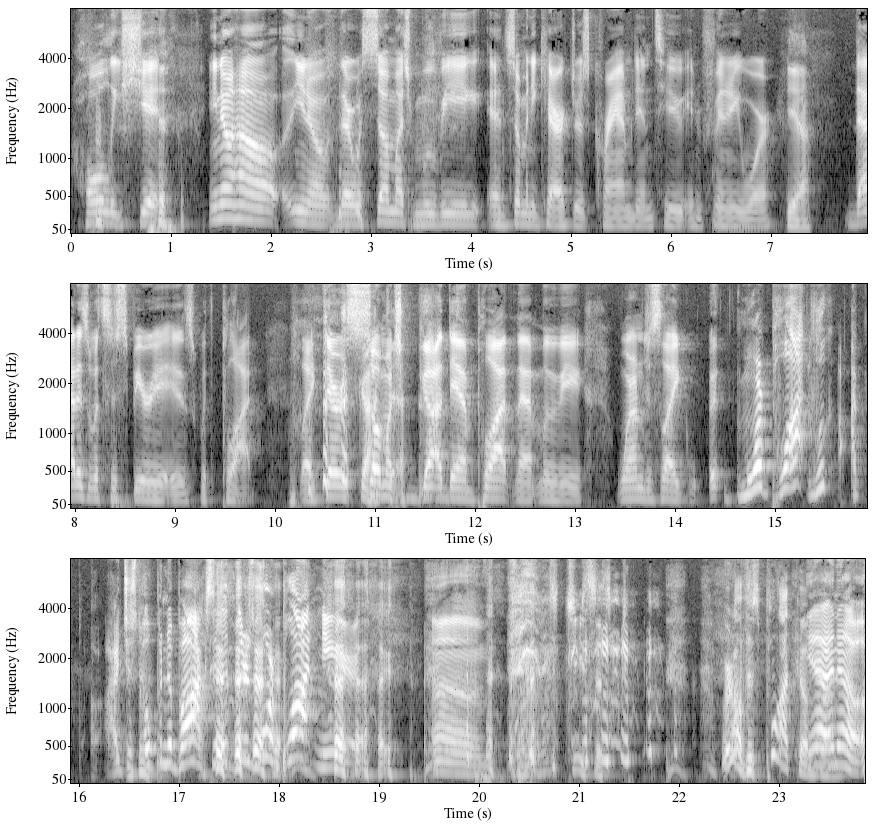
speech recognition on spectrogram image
Holy shit! You know how you know there was so much movie and so many characters crammed into Infinity War. Yeah. That is what Suspiria is with plot. Like there is so much goddamn plot in that movie where I'm just like, "Uh, more plot. Look, I, I just opened a box and there's more plot in here. Um, Jesus. Where'd all this plot come yeah, I know.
